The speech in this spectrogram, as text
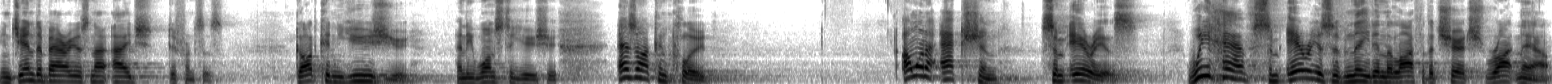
in gender barriers, no age differences. God can use you and He wants to use you. As I conclude, I want to action some areas. We have some areas of need in the life of the church right now,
